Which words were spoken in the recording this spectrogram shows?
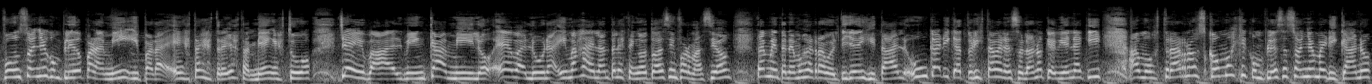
fue un sueño cumplido para mí y para estas estrellas también estuvo J Balvin, Camilo, Eva Luna y más adelante les tengo toda esa información. También tenemos el revoltillo digital, un caricaturista venezolano que viene aquí a mostrarnos cómo es que cumplió ese sueño americano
